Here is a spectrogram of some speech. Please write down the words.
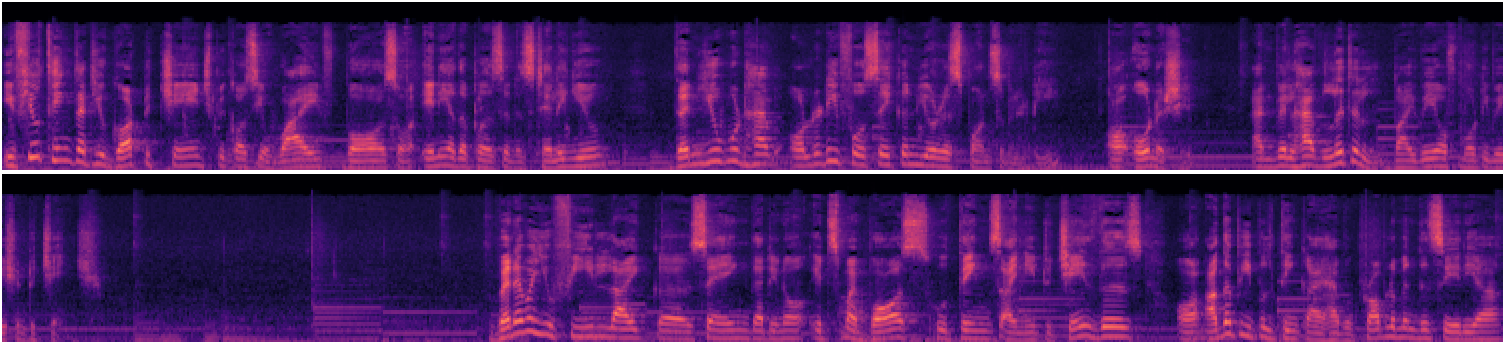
If you think that you got to change because your wife, boss, or any other person is telling you, then you would have already forsaken your responsibility or ownership and will have little by way of motivation to change. Whenever you feel like uh, saying that, you know, it's my boss who thinks I need to change this, or other people think I have a problem in this area,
